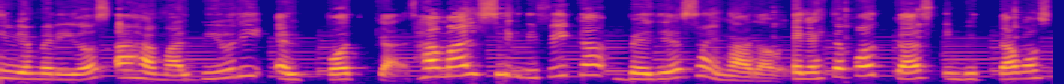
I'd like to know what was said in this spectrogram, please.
y bienvenidos a Jamal Beauty, el podcast. Jamal significa belleza en árabe. En este podcast invitamos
